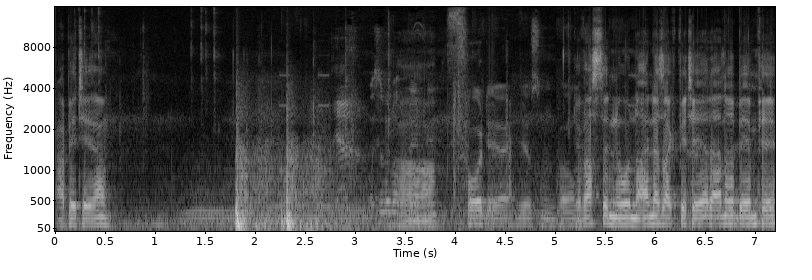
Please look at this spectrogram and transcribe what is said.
Ah, BTR. Das noch Ah. Vor dir, hier ist ein Baum. Ja, was denn nun? Einer sagt BTR, der andere BMP.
